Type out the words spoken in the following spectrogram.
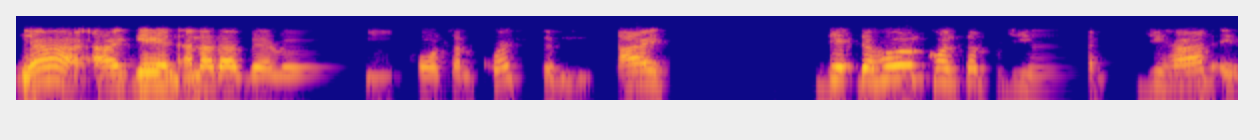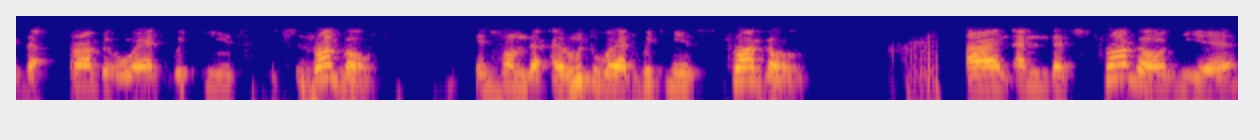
Yeah, again, another very important question. I the, the whole concept of jihad, jihad is the Arabic word which means struggle It's from the root word which means struggle. And, and the struggle here,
